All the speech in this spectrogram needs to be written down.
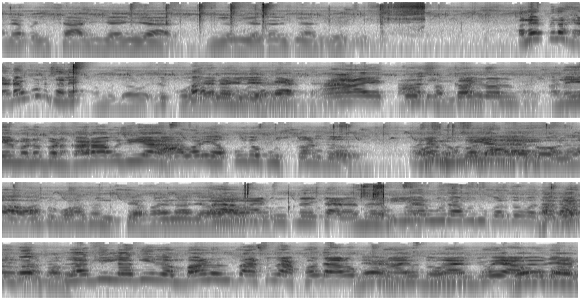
અલ્યા પૈસા આડી જાય યાર. વીસ વીસ હજાર રૂપિયા આડી ગયો છું. અલે પેલા હેડા કોણ ચાલે? એટલે કોઈ નહીં લે. આ એક તો આ નો અલે યાર મને ભણકાર આવું છે યાર. આ વાળી હપુ તો પુષ્કળ છે. અરે હું તો યાર નહીં. આ હવા તૂટ નહીં તારા તો. ઈ યાર હું તો આ બધું કરતો વધારે. લગી લગી ને પાછું આખો દાડો કોણ આવ્યો કોઈ આવ્યો નહીં.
